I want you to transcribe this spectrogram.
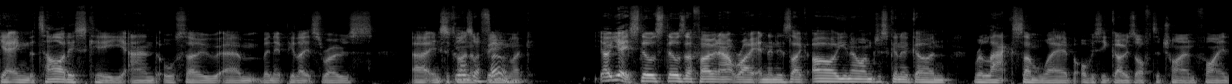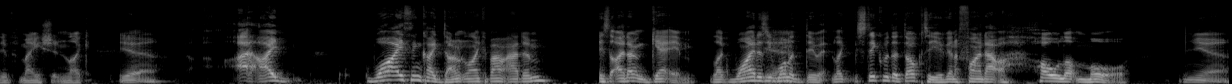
getting the TARDIS key, and also um, manipulates Rose uh, into kind of being phone. like. Oh yeah, he steals steals her phone outright, and then is like, "Oh, you know, I'm just gonna go and relax somewhere," but obviously goes off to try and find information. Like, yeah, I, I what I think I don't like about Adam is that I don't get him. Like, why does he Yeah. want to do it? Like, stick with the doctor. You're going to find out a whole lot more yeah.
